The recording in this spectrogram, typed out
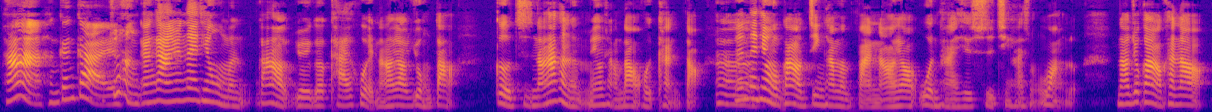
哈，很尴尬，就很尴尬，因为那天我们刚好有一个开会，然后要用到。各自，然后他可能没有想到我会看到，嗯因为那天我刚好进他们班，然后要问他一些事情还是什么忘了，然后就刚好看到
